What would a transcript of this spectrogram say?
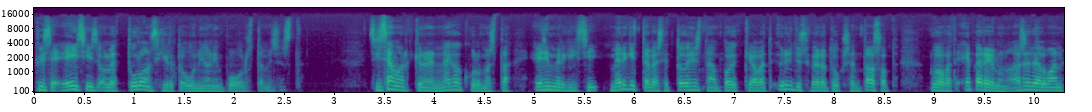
Kyse ei siis ole tulonsiirtounionin puolustamisesta. Sisämarkkinoiden näkökulmasta esimerkiksi merkittävästi toisistaan poikkeavat yritysverotuksen tasot luovat epäreilun asetelman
